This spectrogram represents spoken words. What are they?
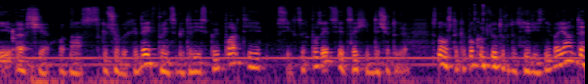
І е, ще одна з ключових ідей, в принципі, італійської партії всіх цих позицій це хід d4. Знову ж таки, по комп'ютеру тут є різні варіанти,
